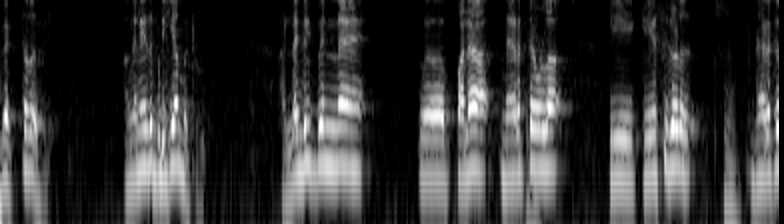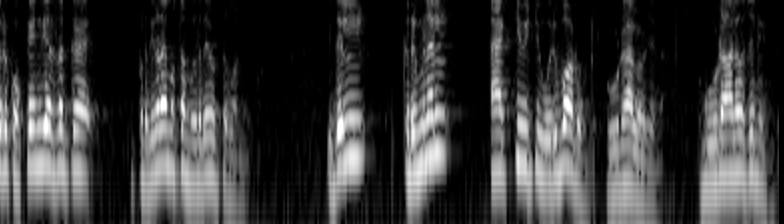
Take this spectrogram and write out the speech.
വ്യക്തത വരും. അങ്ങനെ ഇത് പിടിക്കാൻ പറ്റുള്ളൂ. അല്ലെങ്കിൽ പിന്നെ പല നേരത്തെയുള്ള ഈ കേസുകൾ നേരത്തെ ഒരു കൊക്കൈൻ കേസൊക്കെ പ്രതികളെ മൊത്തം വെറുതെ വിട്ട് കളഞ്ഞു. ഇതിൽ ക്രിമിനൽ ആക്ടിവിറ്റി ഒരുപാടുണ്ട്. ഗൂഢാലോചന. ഗൂഢാലോചനയുണ്ട്.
